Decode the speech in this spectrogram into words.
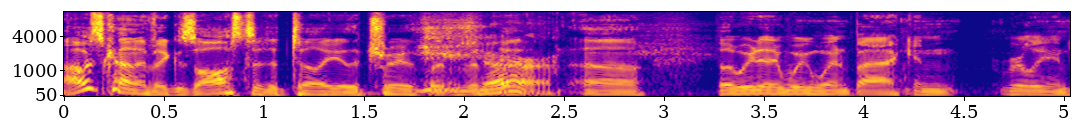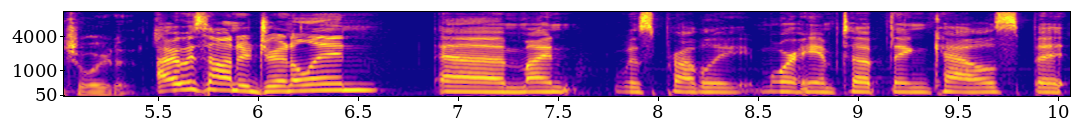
I was kind of exhausted to tell you the truth. But, Sure. But, uh, but we did. We went back and really enjoyed it. I was on adrenaline. Uh, mine was probably more amped up than Cal's, but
